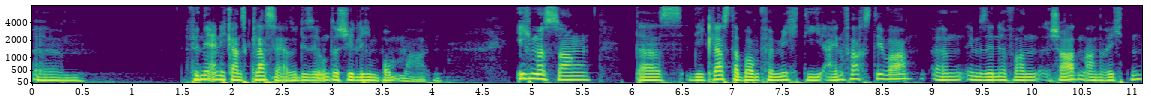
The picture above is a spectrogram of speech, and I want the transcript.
ähm, Finde ich eigentlich ganz klasse, also diese unterschiedlichen Bombenarten. Ich muss sagen, dass die Clusterbomb für mich die einfachste war ähm, im Sinne von Schaden anrichten.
